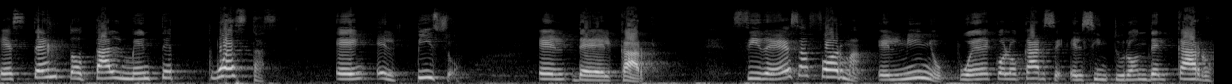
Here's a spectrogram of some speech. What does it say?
estén totalmente puestas en el piso del carro. Si de esa forma el niño puede colocarse el cinturón del carro,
